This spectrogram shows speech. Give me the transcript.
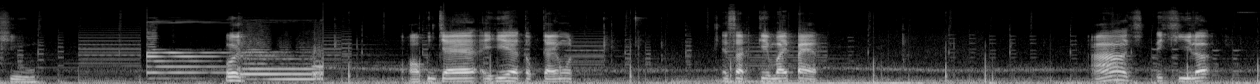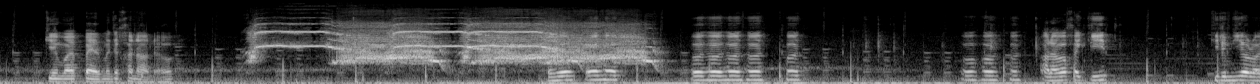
คิวเฮ้ยอ๋อกุญแจ ไอ้เหี้ย ตกใจหมด ไอสัตว์เกมไว้แปดอ้าวได้ขี่แล้ว เกมไว้แปดมันจะขนาดไหนวะเฮ้ยเฮ้ยเฮ้ยเฮ้ยเฮ้ยเฮ้ยเฮ้ยเฮ้ยเฮ้ยเฮ้ยเฮ้ยอะไรวะใครกรีดกรีดทำเพี้ยอะไร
